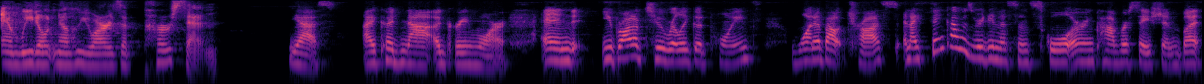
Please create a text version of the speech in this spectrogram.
And we don't know who you are as a person. Yes. I could not agree more. And you brought up two really good points one about trust. And I think I was reading this in school or in conversation, but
